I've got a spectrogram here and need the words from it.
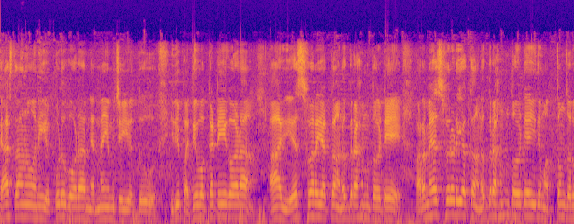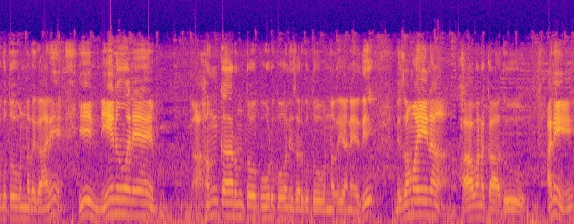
చేస్తాను అని ఎప్పుడు కూడా నిర్ణయం చెయ్యొద్దు. ఇది ప్రతి ఒక్కటి కూడా ఆ ఈశ్వర యొక్క అనుగ్రహంతో పరమేశ్వరుడి యొక్క అనుగ్రహంతో ఇది మొత్తం జరుగుతూ ఉన్నది. కానీ ఈ నేను అనే అహంకారంతో కూడుకొని జరుగుతూ ఉన్నది అనేది నిజమైన భావన కాదు అని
